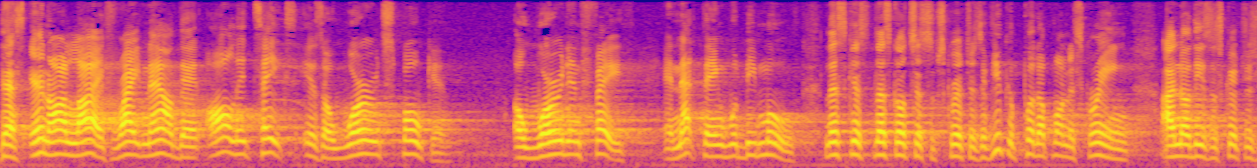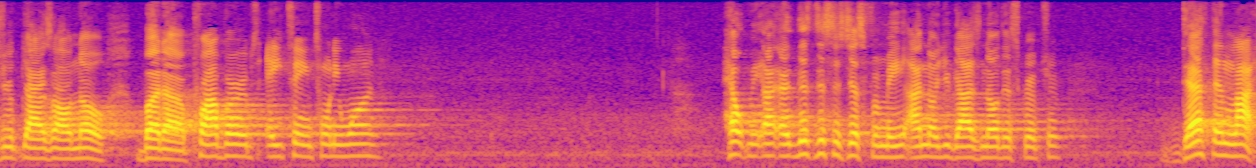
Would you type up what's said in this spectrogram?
that's in our life right now that all it takes is a word spoken, a word in faith, and that thing would be moved. Let's, get, let's go to some scriptures. If you could put up on the screen, I know these are scriptures you guys all know, but uh, Proverbs 18 21. Help me. Uh, this, this is just for me. I know you guys know this scripture. Death and life.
